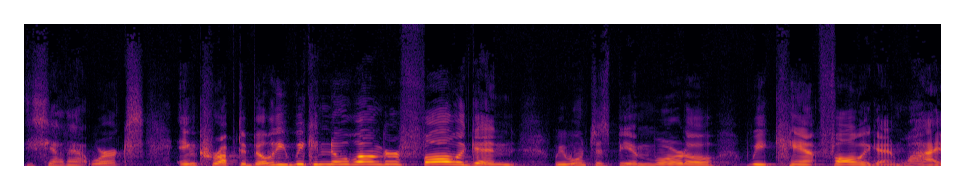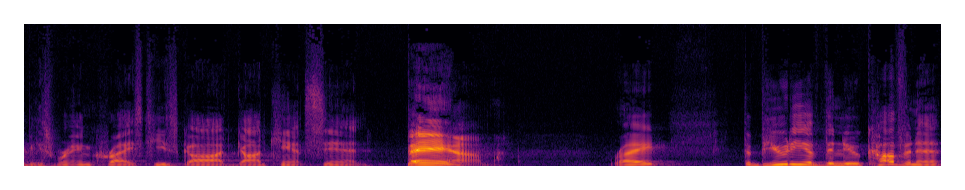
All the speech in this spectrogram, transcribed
you see how that works? Incorruptibility, we can no longer fall again. We won't just be immortal, we can't fall again. Why? Because we're in Christ. He's God. God can't sin. Bam! Right? The beauty of the new covenant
